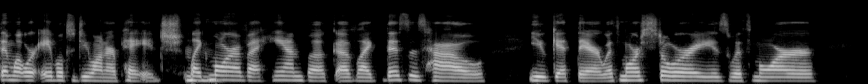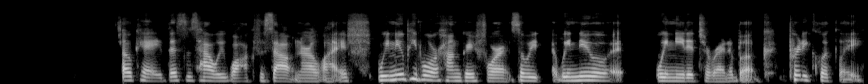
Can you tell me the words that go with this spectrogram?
than what we're able to do on our page. Mm-hmm. Like more of a handbook of like, this is how you get there with more stories, with more, okay, this is how we walk this out in our life. We knew people were hungry for it. So we, we knew we needed to write a book pretty quickly.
